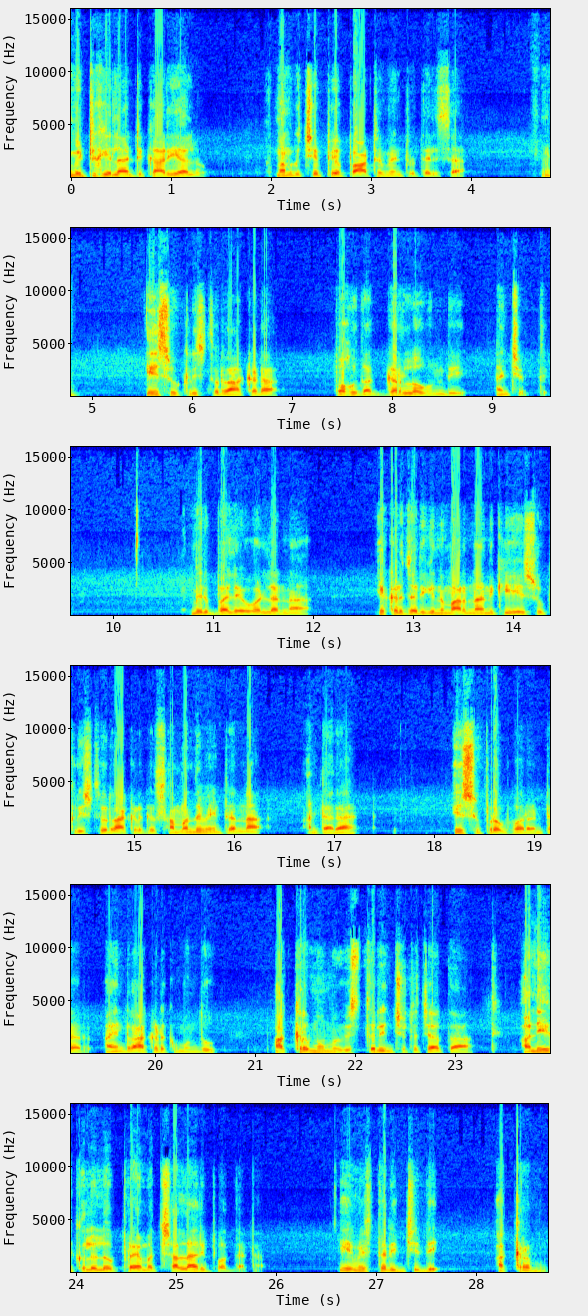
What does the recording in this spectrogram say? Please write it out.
మెట్టుకు ఇలాంటి కార్యాలు మనకు చెప్పే పాఠం ఏంటో తెలుసా? యేసుక్రీస్తు రాకడ బహు దగ్గరలో ఉంది అని చెప్తూ. మీరు భలే వాళ్ళన్న ఇక్కడ జరిగిన మరణానికి యేసుక్రీస్తు రాకడకు సంబంధం ఏంటన్నా అంటారా? యేసుప్రభు వారు అంటారు ఆయన రాకడకు ముందు అక్రమము విస్తరించుట చేత అనేకులలో ప్రేమ చల్లారిపోద్దట. ఏమి విస్తరించింది? అక్రమం.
